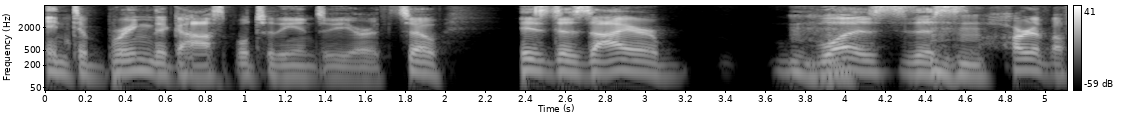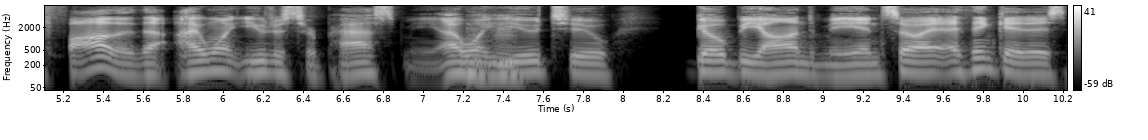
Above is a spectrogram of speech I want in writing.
and to bring the gospel to the ends of the earth. So his desire Mhm. was this Mhm. heart of a father that I want you to surpass me. I want Mhm. you to go beyond me. And so I, I think it is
